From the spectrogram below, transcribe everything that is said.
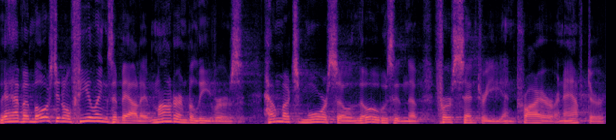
They have emotional feelings about it, modern believers. How much more so those in the first century and prior and after,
